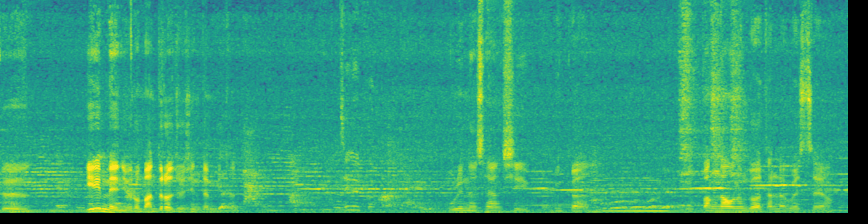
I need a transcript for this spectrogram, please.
그 1인 메뉴로 만들어 주신답니다. 우리는 서양식이니까 그빵 나오는 거 달라고 했어요.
